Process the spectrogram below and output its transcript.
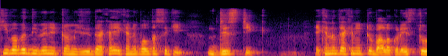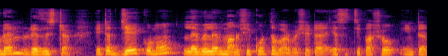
কীভাবে দিবেন একটু আমি যদি দেখাই, এখানে বলতেছে কি, ডিস্ট্রিক্ট। এখানে দেখেন একটু ভালো করে, স্টুডেন্ট রেজিস্টার। এটা যে কোনো লেভেলের মানুষই করতে পারবে। সেটা এসএসসি পাস হোক, ইন্টার,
